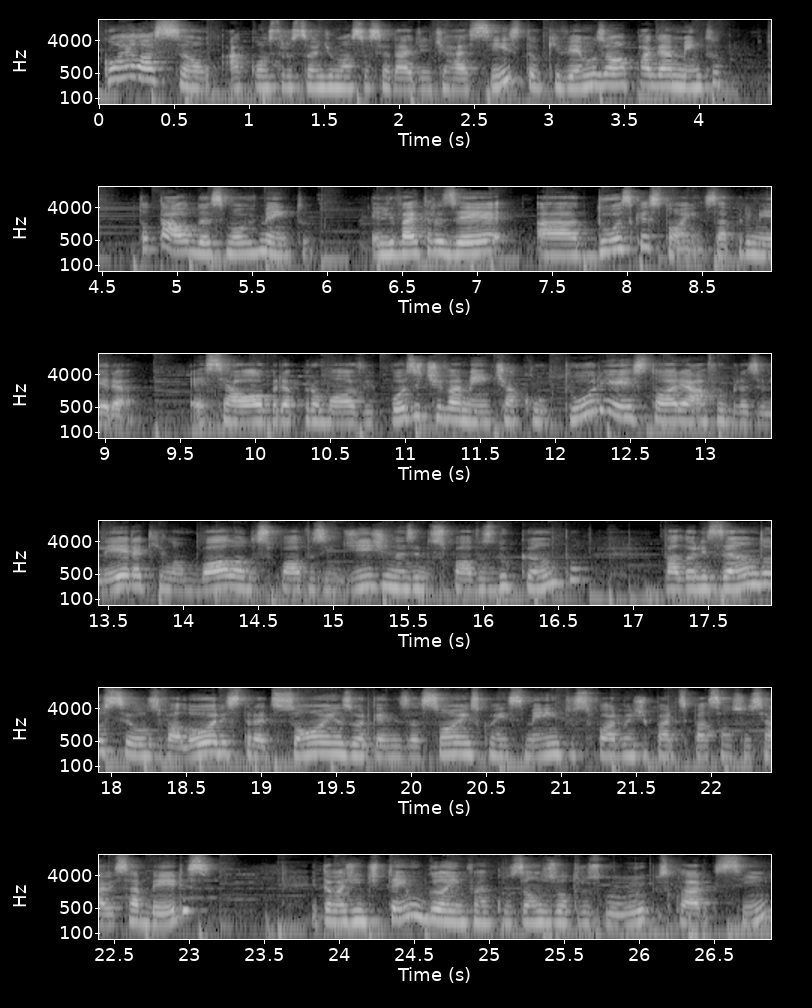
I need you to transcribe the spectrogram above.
Com relação à construção de uma sociedade antirracista, o que vemos é um apagamento total desse movimento. Ele vai trazer uh, duas questões. A primeira é se a obra promove positivamente a cultura e a história afro-brasileira, quilombola, dos povos indígenas e dos povos do campo, valorizando seus valores, tradições, organizações, conhecimentos, formas de participação social e saberes. Então a gente tem um ganho com a inclusão dos outros grupos, claro que sim,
